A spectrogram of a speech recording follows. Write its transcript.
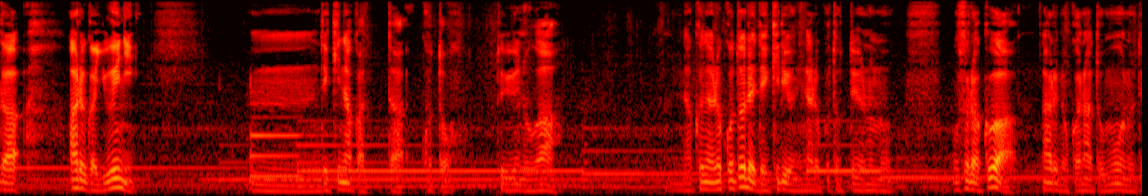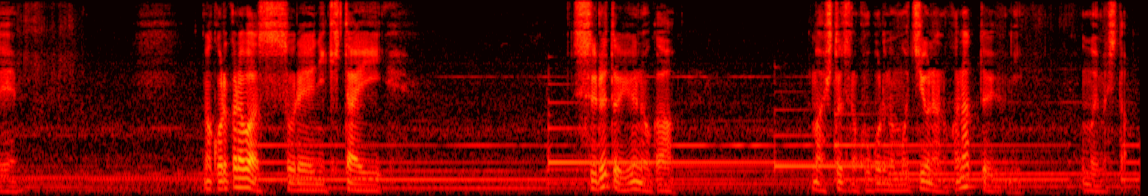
があるがゆえにできなかったことというのがなくなることでできるようになることっていうのもおそらくはあるのかなと思うので、まあ、これからはそれに期待するというのがまあ、一つの心の持ちようなのかなというふうに思いました。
